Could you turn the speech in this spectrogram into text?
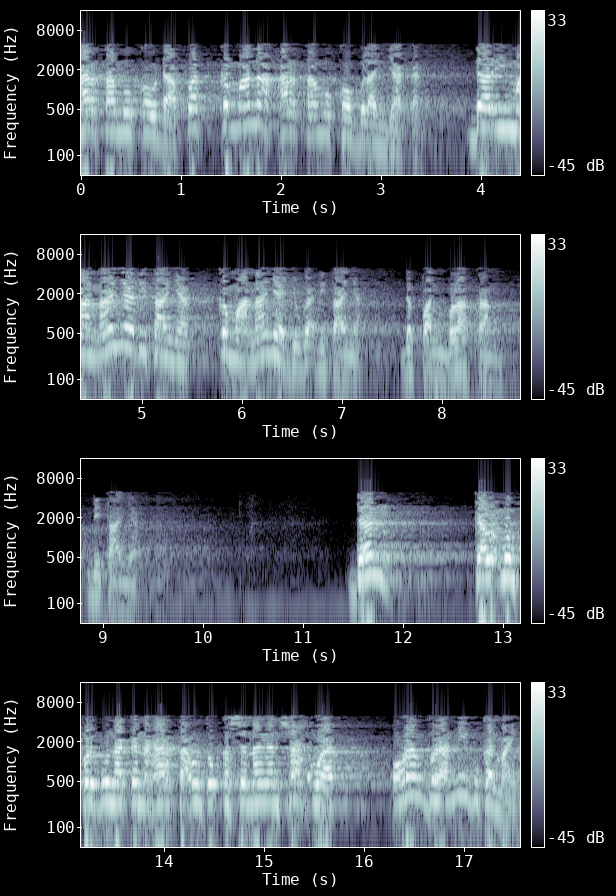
hartamu kau dapat, ke mana hartamu kau belanjakan. Dari mananya ditanya, ke mananya juga ditanya. Depan belakang ditanya. Dan kalau mempergunakan harta untuk kesenangan syahwat, orang berani bukan main.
